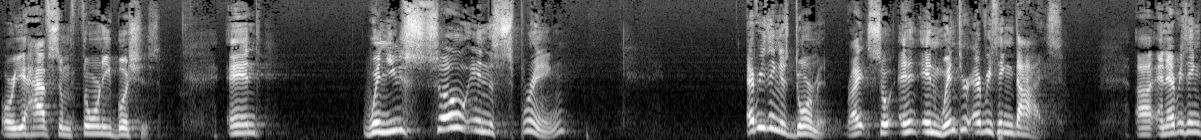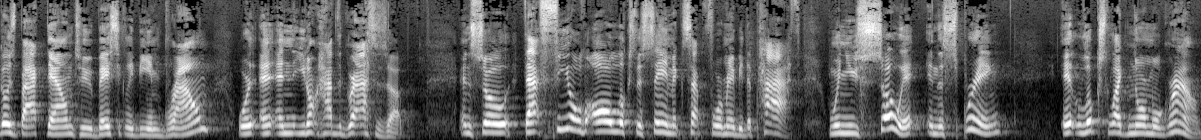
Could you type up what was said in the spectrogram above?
or you have some thorny bushes. And when you sow in the spring, everything is dormant, right? So in, in winter, everything dies. Uh, and everything goes back down to basically being brown, or, and, and you don't have the grasses up. And so that field all looks the same except for maybe the path. When you sow it in the spring, it looks like normal ground.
